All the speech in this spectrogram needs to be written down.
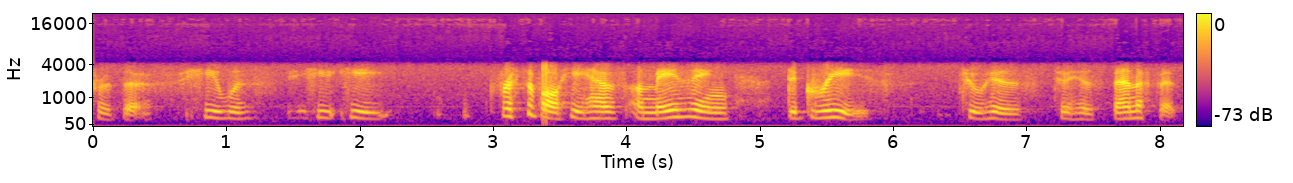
for this, he was he he first of all he has amazing degrees to his to his benefits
